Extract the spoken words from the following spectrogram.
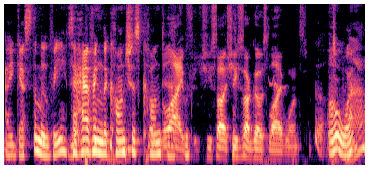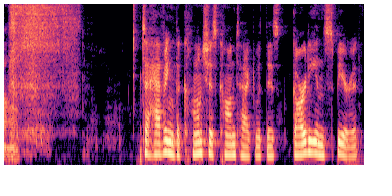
I guess the movie, to having the conscious contact. Live. with- She saw she saw Ghost live once. oh wow! Wow. To having the conscious contact with this guardian spirit,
